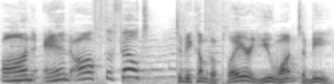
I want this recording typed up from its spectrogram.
on and off the felt to become the player you want to be.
